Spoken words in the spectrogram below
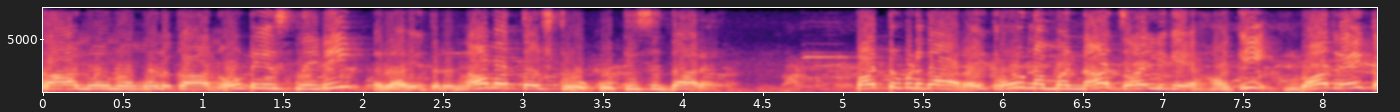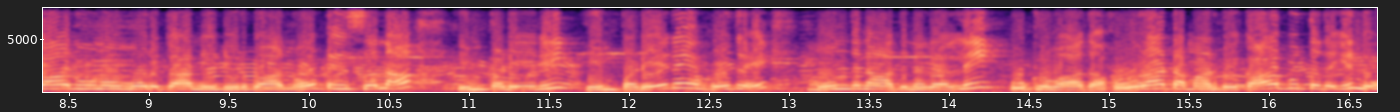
ಕಾನೂನು ಮೂಲಕ ನೋಟಿಸ್ ನೀಡಿ ರೈತರನ್ನ ಮತ್ತಷ್ಟು ಕುಗ್ಗಿಸಿದ್ದಾರೆ. ಪಟ್ಟು ಬಿಡದ ರೈತರು ನಮ್ಮನ್ನ ಜೈಲಿಗೆ ಹಾಕಿ ಇವಾದ್ರೆ ಕಾನೂನು ಮೂಲಕ ನೀಡಿರುವ ನೋಟಿಸ್ ಅನ್ನ ಹಿಂಪಡೆಯಿರಿ, ಹಿಂಪಡೆಯದೆ ಹೋದ್ರೆ ಮುಂದಿನ ದಿನಗಳಲ್ಲಿ ಉಗ್ರವಾದ ಹೋರಾಟ ಮಾಡಬೇಕಾಗುತ್ತದೆ ಎಂದು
